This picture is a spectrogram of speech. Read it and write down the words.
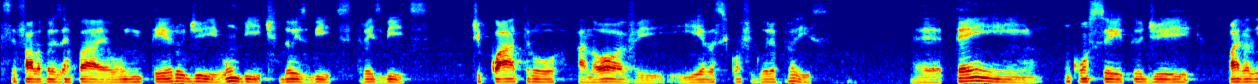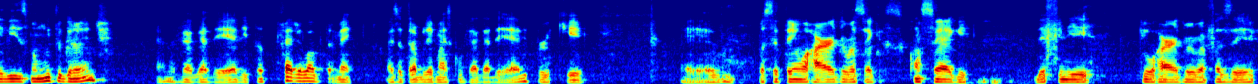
Você fala, por exemplo, ah, é um inteiro de 1 bit, 2 bits, 3 bits, de 4 a 9, e ela se configura para isso. É, tem um conceito de paralelismo muito grande né, no VHDL, tanto Verilog também, mas eu trabalhei mais com VHDL porque é, você tem o hardware, você consegue definir que o hardware vai fazer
